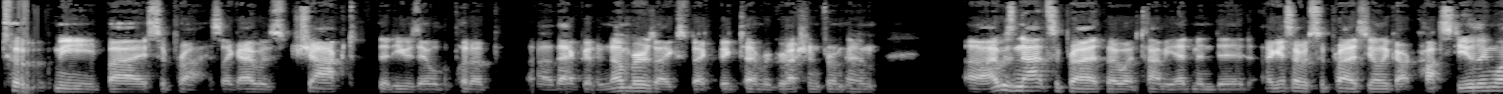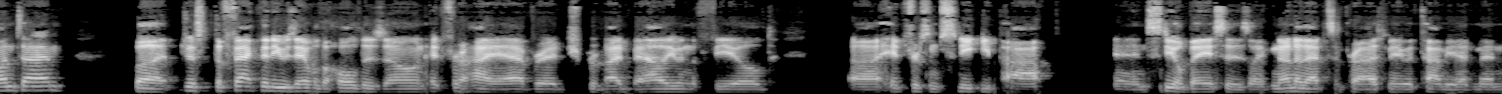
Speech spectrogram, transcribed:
took me by surprise. Like I was shocked that he was able to put up uh, that good of numbers. I expect big time regression from him. Uh, I was not surprised by what Tommy Edman did. I guess I was surprised he only got caught stealing one time, but just the fact that he was able to hold his own, hit for a high average, provide value in the field, uh, hit for some sneaky pop, and steal bases, like none of that surprised me with Tommy Edman.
